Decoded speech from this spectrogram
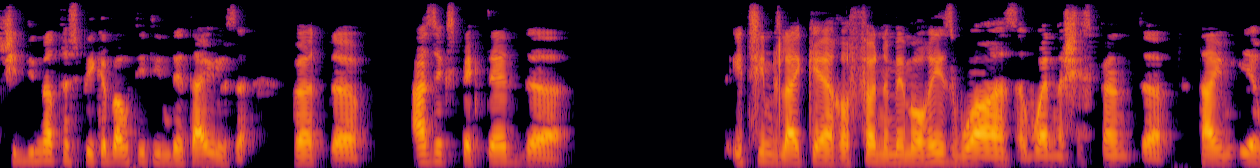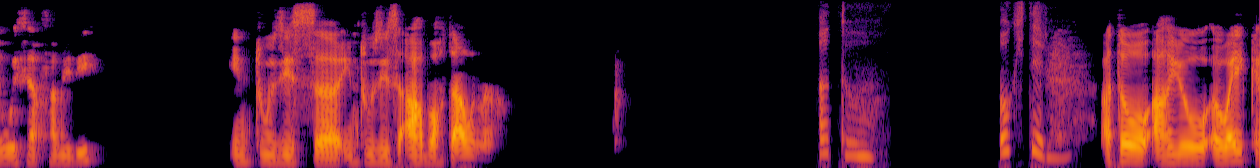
she did not speak about it in details, but uh, as expected, uh, it seems like her fun memories was when she spent time here with her family into this into this harbor town. あと、起きてるあと、are you awake?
